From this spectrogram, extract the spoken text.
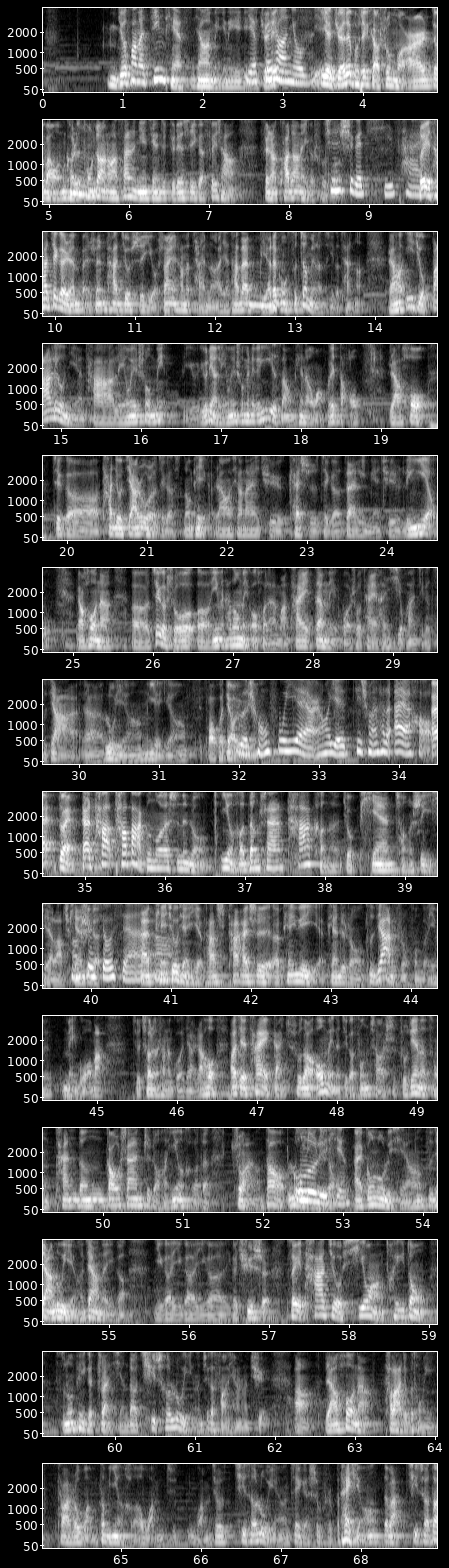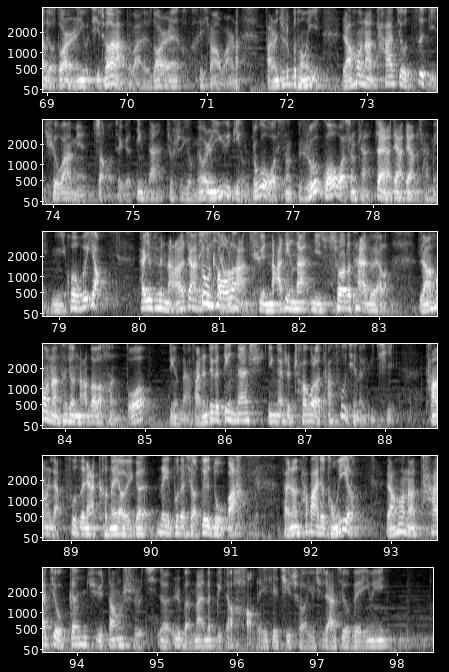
你就放在今天四千万美金的业绩，也绝对非常牛逼，也绝对不是一个小数目，而对吧？我们考虑通胀的话，三十年前就绝对是一个非常非常夸张的一个数字。真是个奇才。所以他这个人本身他就是有商业上的才能，而且他在别的公司证明了自己的才能。然后一九八六年他临危受命，有有点临危受命那个意思啊。我们现在往回倒，然后这个他就加入了这个 Snow Peak，然后相当于去开始这个在里面去拎业务。然后呢，呃，这个时候呃，因为他从美国回来嘛，他也在美国的时候他也很喜欢这个自驾、呃露营、野营，包括钓鱼。子承父业呀、然后也继承了他的爱好。哎，对，但是他他爸更多的是那种硬核登山，他可能就偏城市一些了，城市偏这个休闲，哎，偏嗯休闲一些，他是他还是呃偏越野，偏这种自驾的这种风格，因为美国嘛，就车轮上的国家。然后，而且他也感受到欧美的这个风潮是逐渐的从攀登高山这种很硬核的，转到露公路旅行哎，公路旅行、自驾露营这样的一个一个一个一个一个趋势，所以他就希望推动 Snow Peak 转型到汽车露营这个方向上去啊。然后呢，他爸就不同意，他爸说我们这么硬核，我们就我们就汽车露营，这个是不是不太行，对吧？汽车到底有多少人有汽车呢，对吧？有多少人很喜欢玩呢？反正就是不同意。然后呢，他就自己去外面找这个订单，就是有没有人预定，如果我生如果我生产这样这样这样的产品，你会不会要？他就去拿了这样的一个想法去拿订单，你说的太对了。然后呢，他就拿到了很多订单，反正这个订单是应该是超过了他父亲的预期。他们俩父子俩可能要有一个内部的小对赌吧，反正他爸就同意了。然后呢，他就根据当时呃日本卖的比较好的一些汽车，尤其是 SUV，因为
